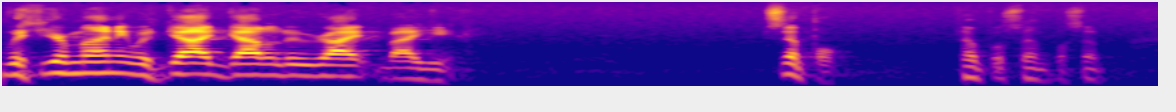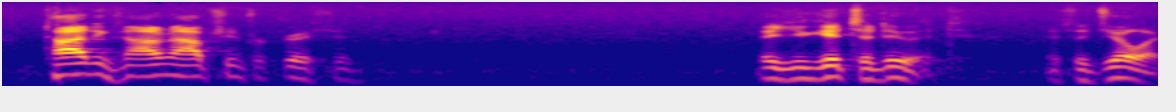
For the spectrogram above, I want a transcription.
with your money with God, God will do right by you. Simple. Simple, simple, simple. Tithing's not an option for Christians. You get to do it. It's a joy.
